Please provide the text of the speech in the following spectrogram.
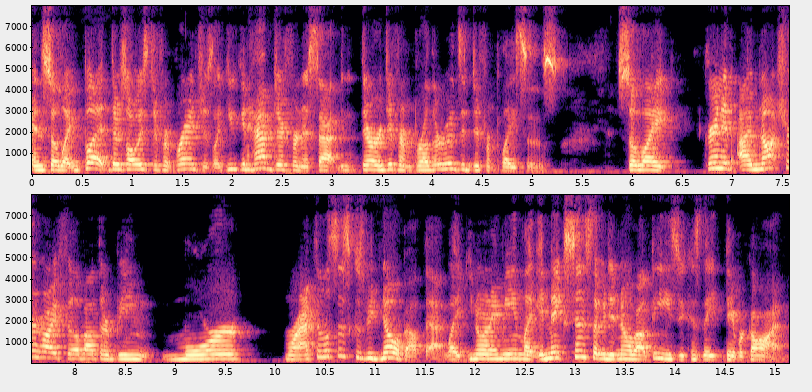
And so like but there's always different branches. Like you can have different assa- there are different brotherhoods in different places. So like granted I'm not sure how I feel about there being more miraculouses because we'd know about that. Like you know what I mean? Like it makes sense that we didn't know about these because they they were gone.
